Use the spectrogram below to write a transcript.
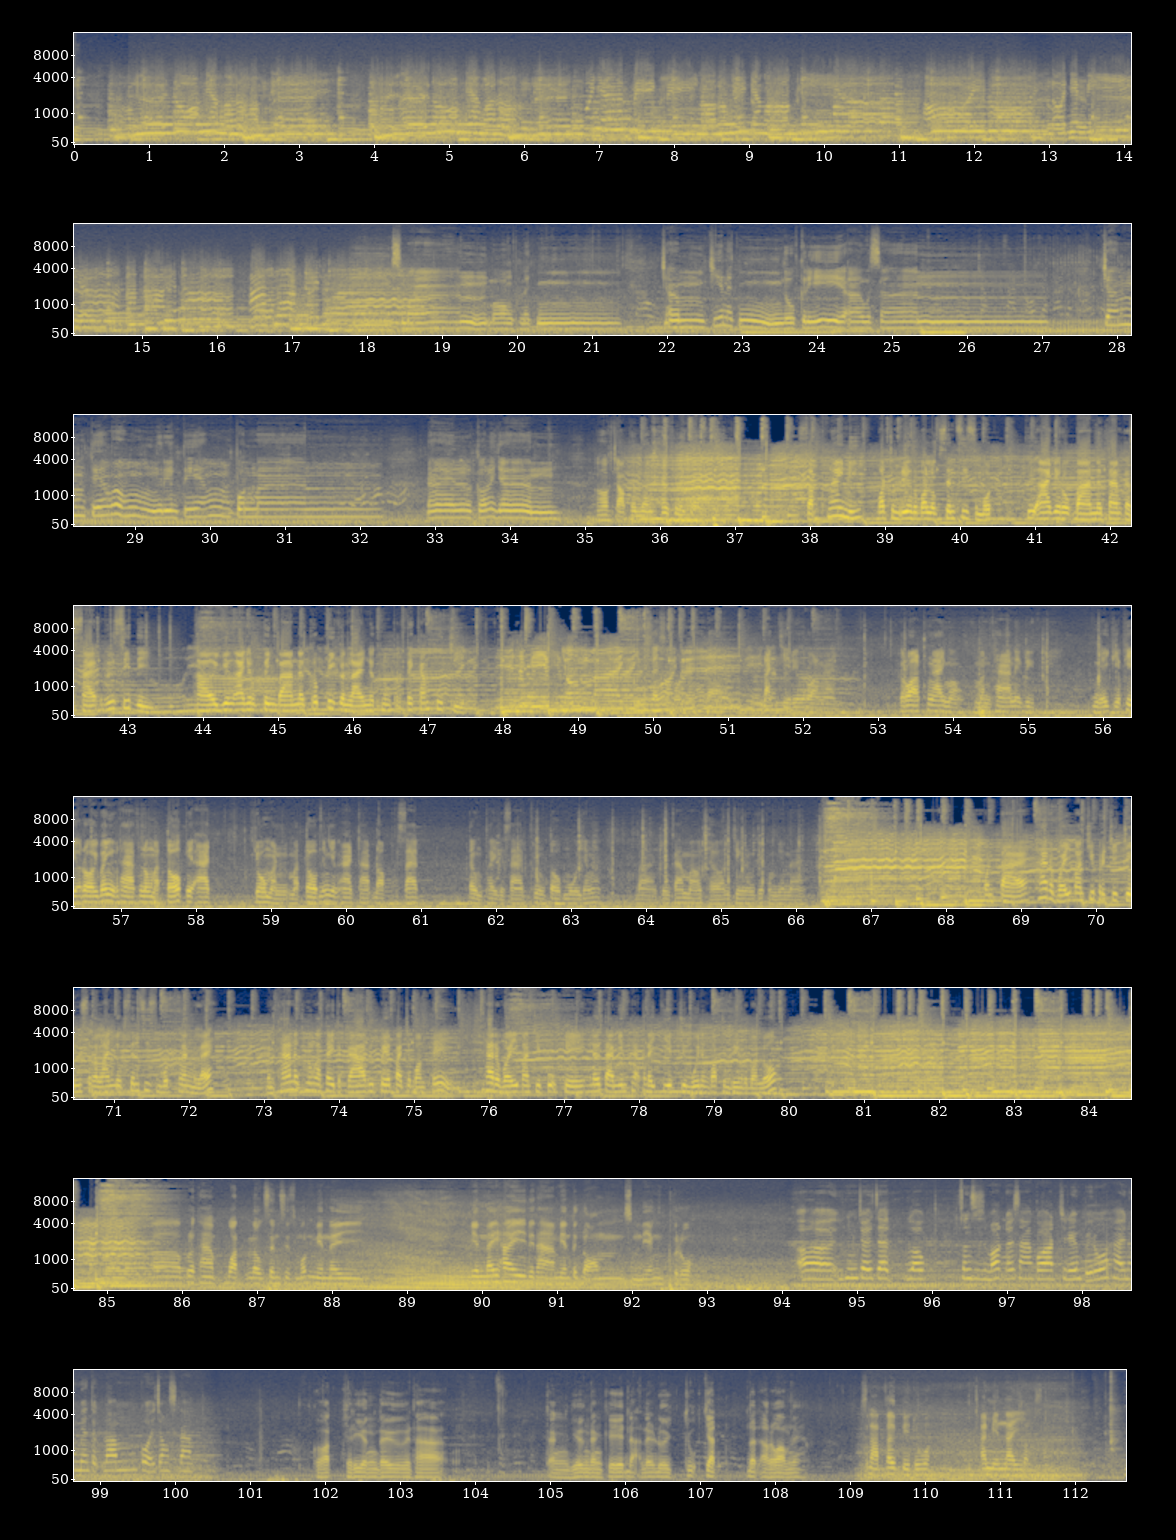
ភ្លេចចាំជានិច្ចលោកគ្រាអវសានចាំទាំងរៀងទាំងប៉ុន្មានដែលកលយានអូចប់ទៅនឹងភ្លេចទៅសប្តាហ៍ថ្ងៃនេះបទចម្រៀងរបស់លោកស៊ិនស៊ីសមុទ្រគឺអាចរកបាននៅតាមកាសែតឬ CD ហើយយើងអាចរកទិញបាននៅគ្រប់ទីកន្លែងនៅក្នុងប្រទេសកម្ពុជា សេសមុទ្រដែលដាច់ជារៀងរាល់ថ្ងៃរាល់ថ្ងៃមកមិនថានេះគឺនិយាយជាភាគរយវិញគឺថាក្នុងមួយតូបវាអាចចូលមួយមួយតូបហ្នឹងយើងអាចថា10កសែតទៅ20កសែតក្នុងតូបមួយអញ្ចឹងណាបាទជាងការមកច្រើនជាងនឹងទៀតក៏មានដែរប៉ុន្តែហេតុអ្វីបានជាប្រជាជនស្រឡាញ់លោកស៊ិនស៊ីសមុទ្រខ្លាំងម្ល៉េះមិនថានៅក្នុងអតីតកាលឬពេលបច្ចុប្បន្នទេ ហេតុអ្វីបានជាពួកគេនៅតែមានភក្ដីភាពជាមួយនឹងបទចម្រៀងរបស់លោកអឺព្រោះថាបទលោកស៊ិនស៊ីសមុទ្រមានន័យមានន័យឲ្យដូចថាមានទឹកដមសំនៀងព្រោះអឺខ្ញុំចូលចិត្តលោកសុនស៊ីសមុទ្រដោយសារគាត់ច្រៀងពីរោះហើយនឹងមានទឹកដមគួរឲ្យចង់ស្ដាប់គាត់ច្រៀងទៅថា ទាំងយើងទាំងគេដាក់នៅដូចជក់ចិត្តដិតអារម្មណ៍នេះស្ដាប់ទៅពីរោះហើយមានន័យ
